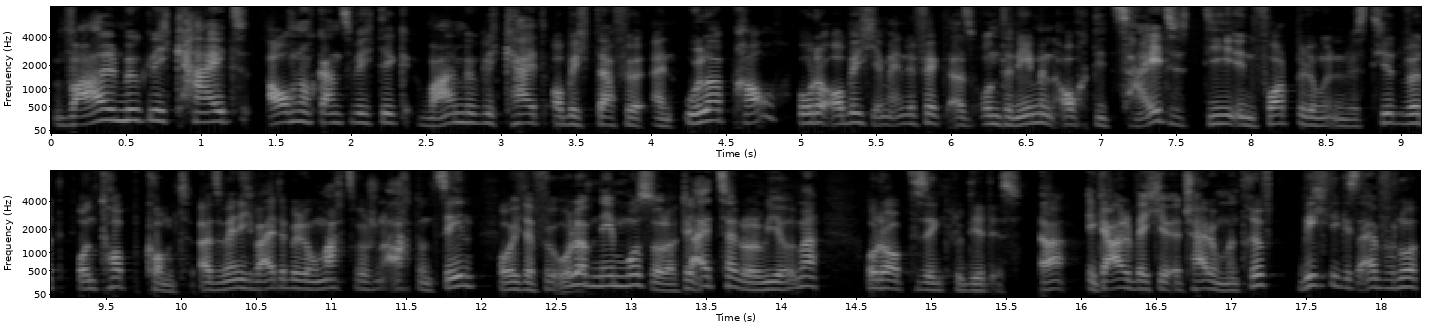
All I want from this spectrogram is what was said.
Wahlmöglichkeit Zeit auch noch ganz wichtig, Wahlmöglichkeit, ob ich dafür einen Urlaub brauche oder ob ich im Endeffekt als Unternehmen auch die Zeit, die in Fortbildung investiert wird, on top kommt. Also wenn ich Weiterbildung mache zwischen 8 und 10, ob ich dafür Urlaub nehmen muss oder Gleitzeit oder wie auch immer, oder ob das inkludiert ist. Ja, egal welche Entscheidung man trifft. Wichtig ist einfach nur,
